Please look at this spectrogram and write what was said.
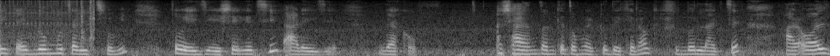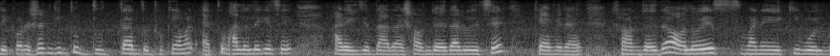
এইটাই ব্রহ্মচারীর ছবি। তো এই যে এসে গেছি, আর এই যে দেখো সায়ন্তনকে তোমরা একটু দেখে নাও, কি সুন্দর লাগছে। আর অল ডেকোরেশন কিন্তু দুর্দান্ত, ঢুকে আমার এত ভালো লেগেছে। আর এই যে দাদা সঞ্জয়দা রয়েছে ক্যামেরায়। সঞ্জয়দা অলওয়েজ মানে কি বলব,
